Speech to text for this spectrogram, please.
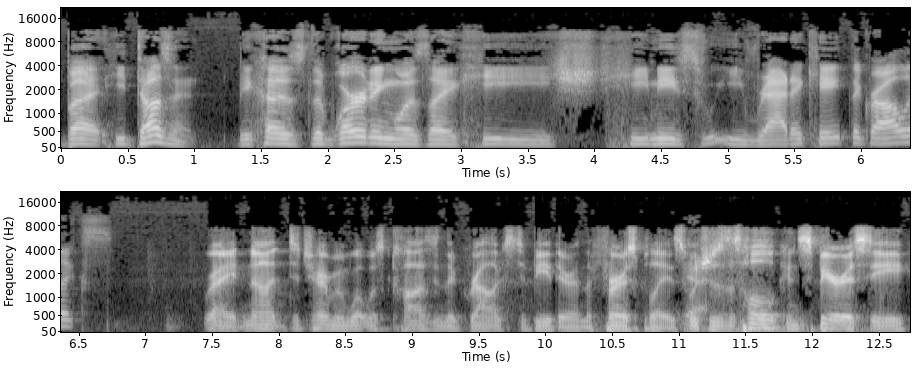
but he doesn't because the wording was like he he needs to eradicate the Grallocs. Right, not determine what was causing the Grallocs to be there in the first place, which Yeah. was this whole conspiracy.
